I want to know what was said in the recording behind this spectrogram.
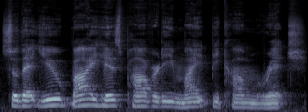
so that you by his poverty might become rich.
